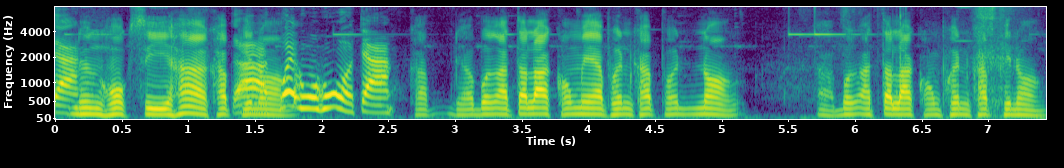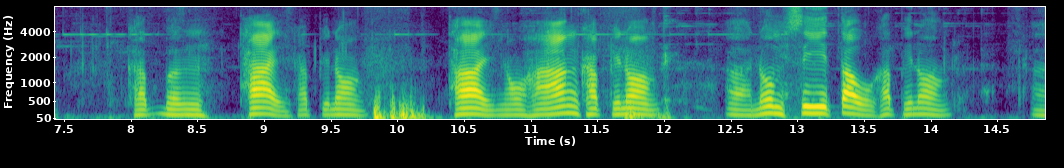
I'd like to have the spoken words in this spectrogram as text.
จ้าหนึ่งหกสี่ห้าครับจ้าพี่น้องกล้วยหูหูจ้าครับเดี๋ยวเบิ่งอัตลักษณ์ของแม่เพิ่นครับพี่น้องอ่าเบิ่งอัตลักษณ์ของเพิ่นครับพี่น้องครับเบิ่งท้ายครับพี่น้องท้ายเงาหางครับพี่น้องอ่า นมซีเต้าครับพี่น้องอ่า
